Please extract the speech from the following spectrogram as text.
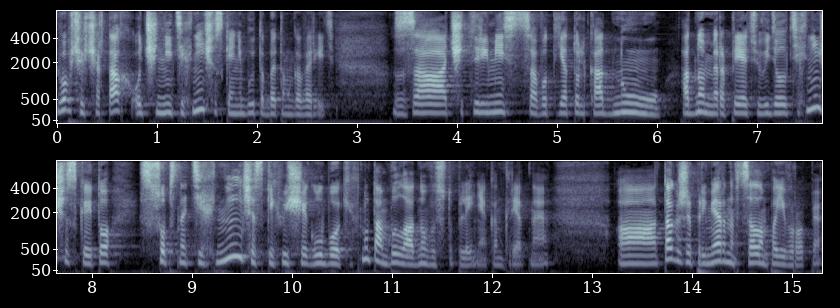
И в общих чертах очень не технически они будут об этом говорить. За 4 месяца вот я только одну, одно мероприятие увидела техническое, и то, собственно, технических вещей глубоких, ну, там было одно выступление конкретное. А, также примерно в целом по Европе.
